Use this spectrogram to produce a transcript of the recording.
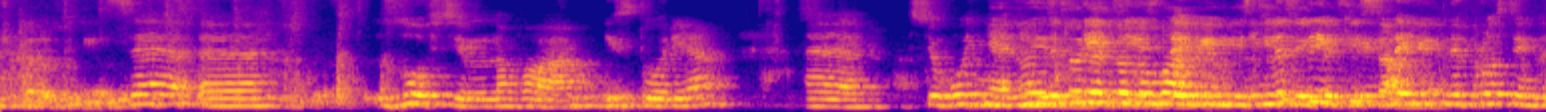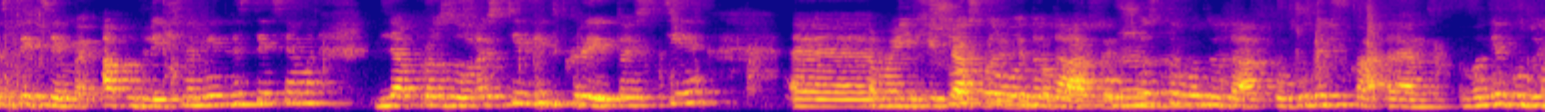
щоб ми розуміли. Це е, зовсім нова історія. Е, сьогодні Ні, ну, інвестиції стають- інвестиції інвестиції стають не просто інвестиціями, а публічними інвестиціями для прозорості, відкритості. Е, їх і шостому додатку, в шостому додатку будуть вка- е, вони будуть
